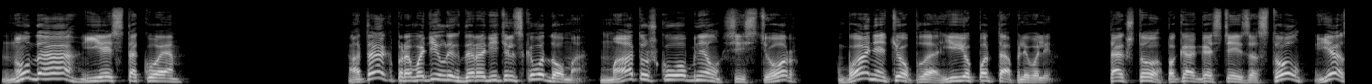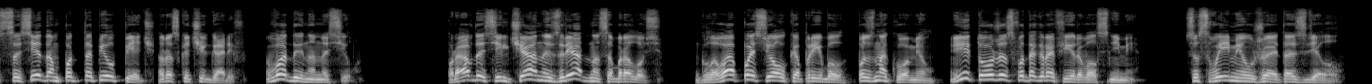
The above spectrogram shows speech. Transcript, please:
Ну да, есть такое. А так проводил их до родительского дома. Матушку обнял, сестер. Баня теплая, ее подтапливали. Так что, пока гостей за стол, я с соседом подтопил печь, раскочегарив, воды наносил. Правда, сельчан изрядно собралось. Глава поселка прибыл, познакомил и тоже сфотографировал с ними. Со своими уже это сделал.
